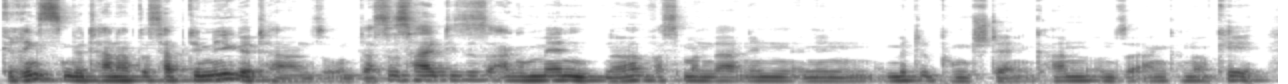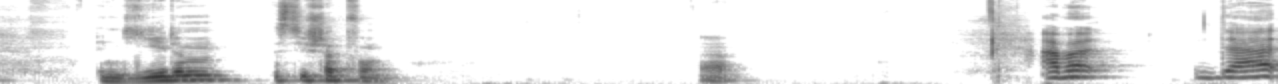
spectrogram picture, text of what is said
geringsten getan habt, das habt ihr mir getan. So. Und das ist halt dieses Argument, ne, was man da in in den Mittelpunkt stellen kann und sagen kann, okay, in jedem ist die Schöpfung. Ja. Aber da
